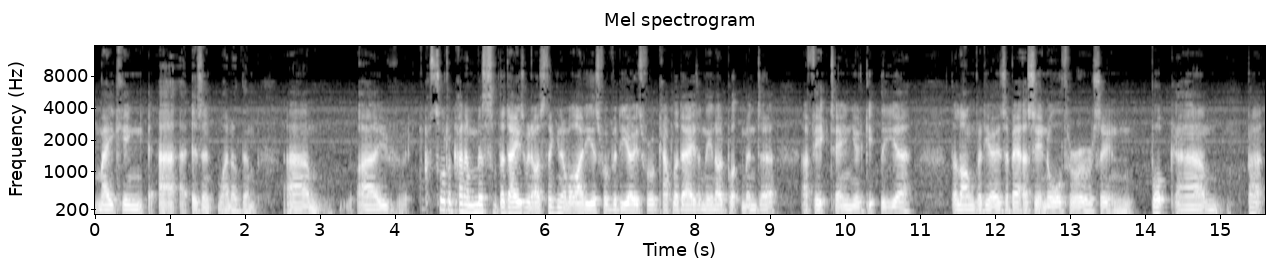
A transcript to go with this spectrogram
making uh, isn't one of them. Um, I sort of kind of miss the days when I was thinking of ideas for videos for a couple of days and then I'd put them into effect and you'd get the uh, the long videos about a certain author or a certain book. Um, but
